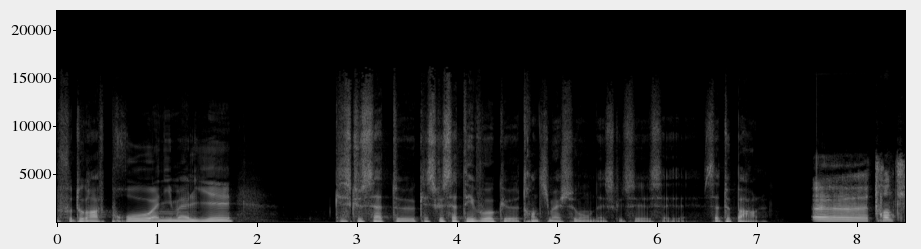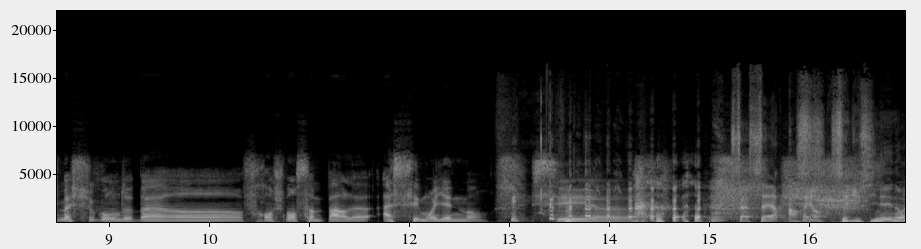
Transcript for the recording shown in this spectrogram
photographe pro, animalier, Qu'est-ce que ça te, qu'est-ce que ça t'évoque 30 euh, images secondes? Est-ce que ça te parle? 30 euh, images secondes, ben franchement, ça me parle assez moyennement. C'est euh, Ça sert à rien. C'est du ciné, non?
